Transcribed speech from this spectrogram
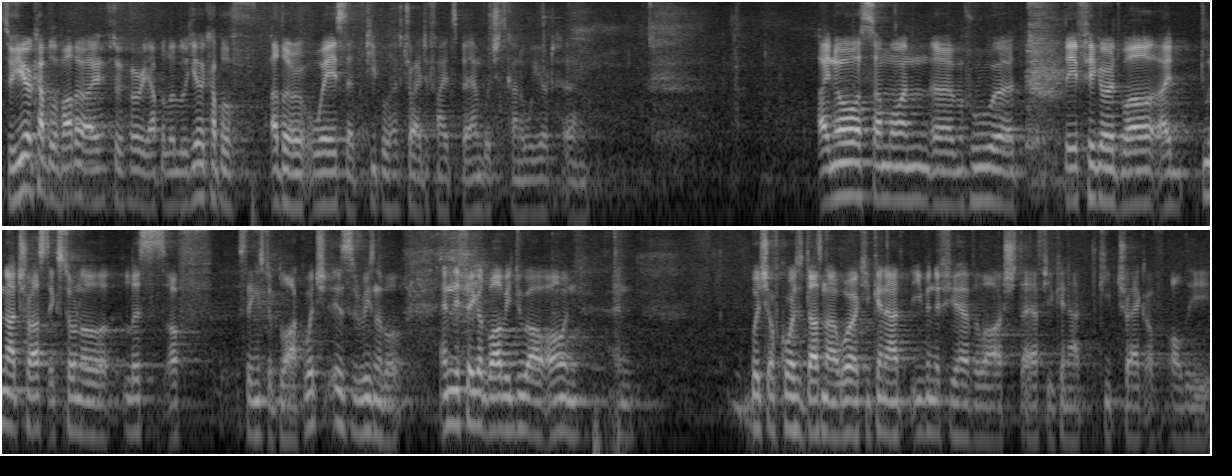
So here are a couple of other, I have to hurry up a little, here are a couple of other ways that people have tried to fight spam, which is kind of weird. Um, I know someone um, who uh, they figured, well, I do not trust external lists of things to block, which is reasonable. And they figured, well, we do our own, and which of course does not work. You cannot, even if you have a large staff, you cannot keep track of all the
